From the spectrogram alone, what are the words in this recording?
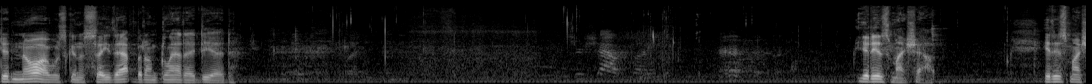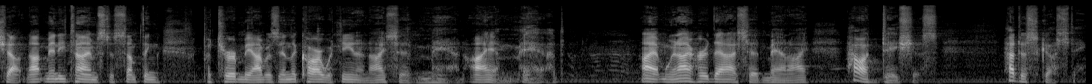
Didn't know I was going to say that, but I'm glad I did. It is my shout. It is my shout. Not many times does something perturb me. I was in the car with Nina and I said, Man, I am mad. I, when I heard that, I said, Man, I, how audacious. How disgusting.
